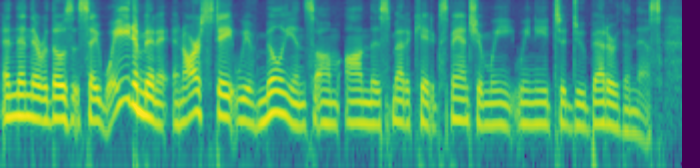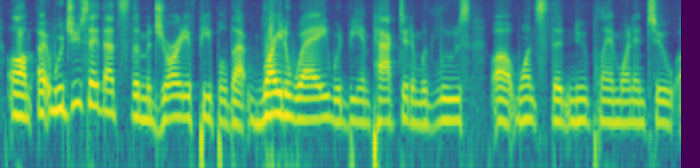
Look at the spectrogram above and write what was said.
And then there are those that say, wait a minute, in our state we have millions um, on this Medicaid expansion. We, we need to do better than this. Um, uh, would you say that's the majority of people that right away would be impacted and would lose uh, once the new plan went into? Uh,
